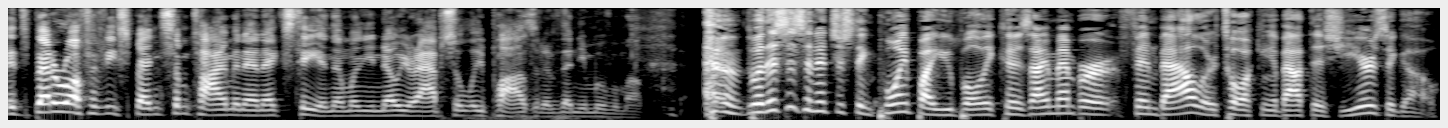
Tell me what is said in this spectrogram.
it's better off if he spends some time in NXT, and then when you know you're absolutely positive, then you move him up. well, this is an interesting point by you, Bully, because I remember Finn Balor talking about this years ago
